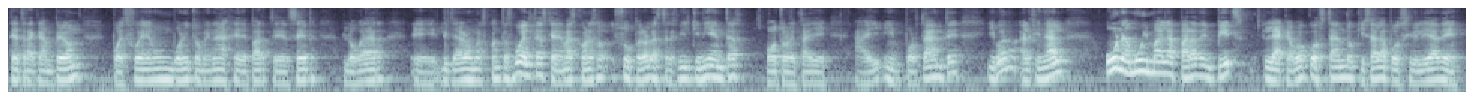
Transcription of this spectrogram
tetracampeón, pues fue un bonito homenaje de parte de Seb lograr eh, literar unas cuantas vueltas, que además con eso superó las 3500, otro detalle ahí importante, y bueno, al final una muy mala parada en pits le acabó costando quizá la posibilidad de,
